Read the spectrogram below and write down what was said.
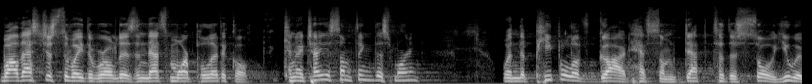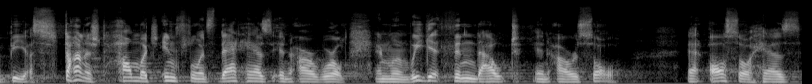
Well, that's just the way the world is, and that's more political. Can I tell you something this morning? When the people of God have some depth to their soul, you would be astonished how much influence that has in our world. And when we get thinned out in our soul, that also has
